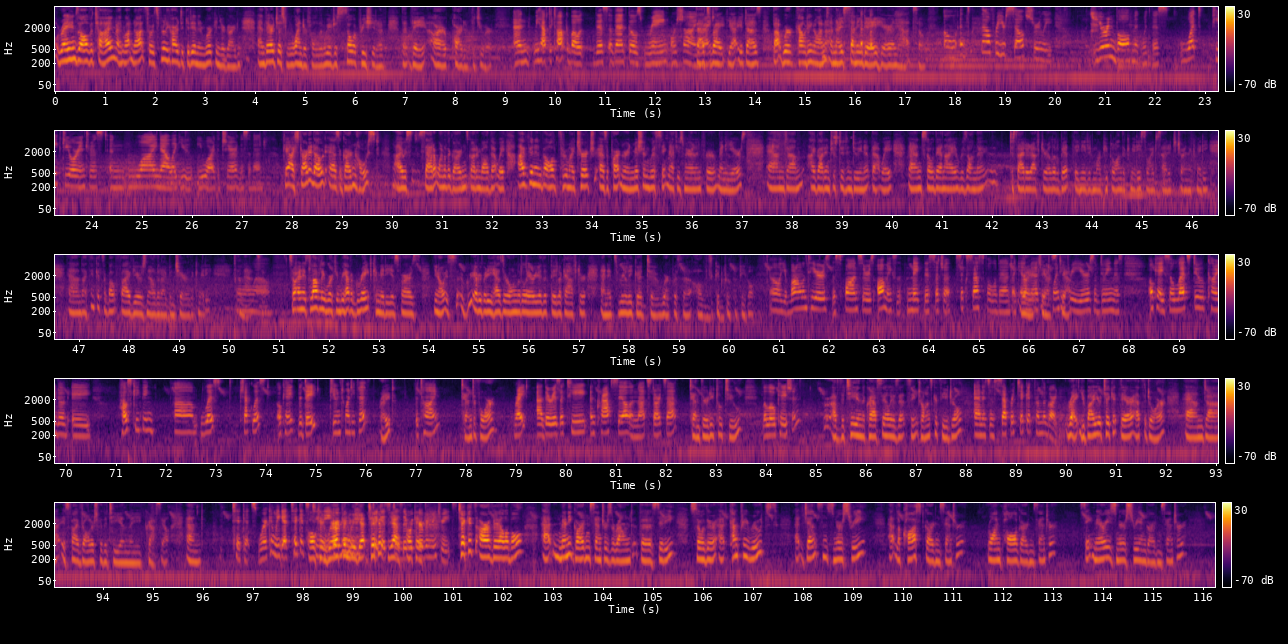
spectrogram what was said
rains all the time and whatnot, so it's really hard to get in and work in your garden. And they're just wonderful, and we're just so appreciative that they are part of the tour. And we have to talk about this event goes rain or shine. That's right? right. Yeah, it does. But we're counting on a nice sunny day here and that. So. Oh, and now for yourself, Shirley, your involvement with this. What piqued your interest, and why now? Like you, you are the chair of this event. Okay, I started out as a garden host. I was sat at one of the gardens, got involved that way. I've been involved through my church as a partner in mission with St. Matthew's, Maryland for many years, and um, I got interested in doing it that way. And so then I was on the decided after a little bit they needed more people on the committee, so I decided to join the committee. And I think it's about five years now that I've been chair of the committee. Oh that, wow. So. So, and it's lovely working. We have a great committee as far as, you know, it's everybody has their own little area that they look after, and it's really good to work with uh, all this good group of people. Oh, your volunteers, the sponsors, all makes make this such a successful event. I can't right, imagine yes, 23 yeah. years of doing this. Okay, so let's do kind of a housekeeping um, list, checklist. Okay, the date, June 25th. Right. The time? 10 to 4 right? Uh, there is a tea and craft sale, and that starts at 10:30 till 2. The location of the tea and the craft sale is at St. John's Cathedral. And it's a separate ticket from the garden. Right, you buy your ticket there at the door, and uh, it's five dollars for the tea and the craft sale. And tickets. Where can we get tickets okay, to the where urban can we get tickets? tickets yes, to the okay. urban retreats? Tickets are available at many garden centers around the city. So they're at Country Roots, at Jensen's Nursery, at Lacoste Garden Center, Ron Paul Garden Center, St. Mary's Nursery and Garden Center,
